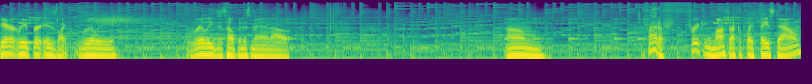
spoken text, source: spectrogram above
Spirit Reaper is like really, really just helping this man out. Um, if I had a freaking monster I could play face down,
